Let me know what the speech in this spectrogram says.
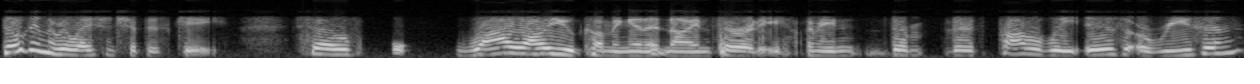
building the relationship is key. So why are you coming in at 9:30? I mean, there there probably is a reason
